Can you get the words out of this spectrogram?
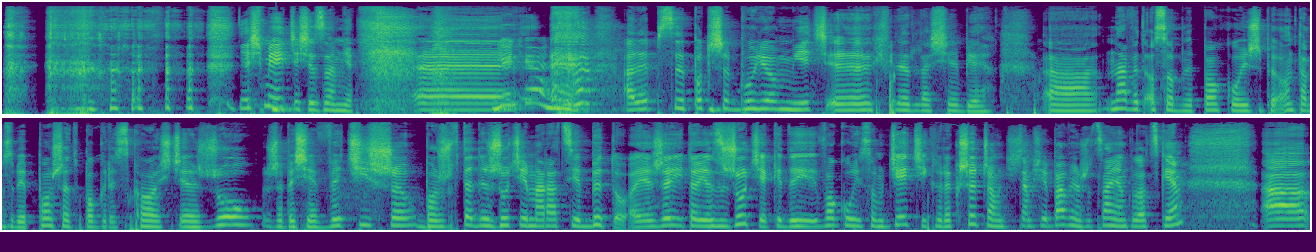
nie śmiejcie się ze mnie. E, Nie, nie, nie. ale psy potrzebują mieć e, chwilę dla siebie. A, nawet osobny pokój, żeby on tam sobie poszedł, pogryzł kość, e, żuł, żeby się wyciszył, bo wtedy rzucie ma rację bytu. A jeżeli to jest rzucie, kiedy wokół są dzieci, które krzyczą, gdzieś tam się bawią, rzucają klockiem, a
